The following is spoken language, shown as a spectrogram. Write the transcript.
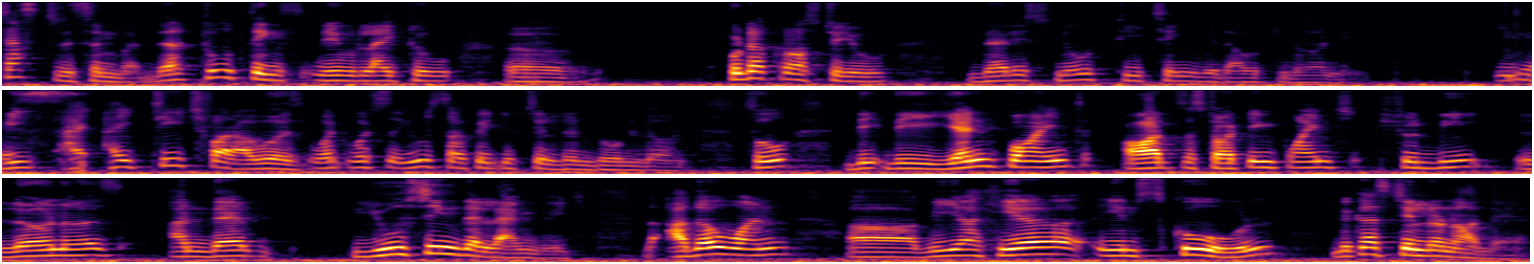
just remember, there are two things we would like to uh, put across to you. There is no teaching without learning. In- we- I, I teach for hours. What, what's the use of it if children don't learn? So the, the end point or the starting point should be learners and their using the language. The other one, uh, we are here in school because children are there.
